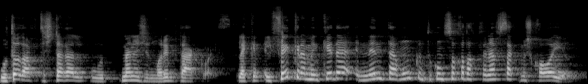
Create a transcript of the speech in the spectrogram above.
وتقدر تشتغل وتمانج المريض بتاعك كويس. لكن الفكرة من كده إن أنت ممكن تكون ثقتك في نفسك مش قوية.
